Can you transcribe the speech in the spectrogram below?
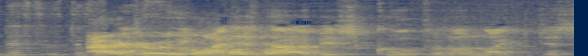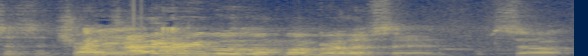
this is disgusting. I agree with what just my thought bro- it'd be cool for them, like just as a try. it. I agree with what my brother said. So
